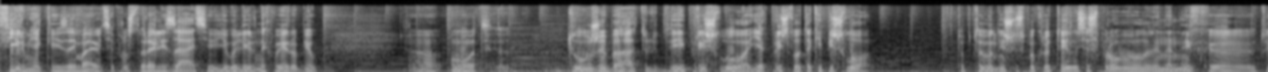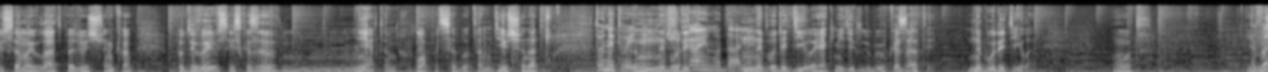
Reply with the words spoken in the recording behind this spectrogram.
фірм, які займаються просто реалізацією ювелірних виробів. Е, от. Дуже багато людей прийшло. Як прийшло, так і пішло. Тобто вони щось покрутилися, спробували на них е, той самий Влад Палюченко, подивився і сказав: ні, там хлопець або там дівчина. То не твоє. Не буде, Шукаємо далі. Не буде діла, як мій дід любив казати. Не буде діла. От. І ви...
